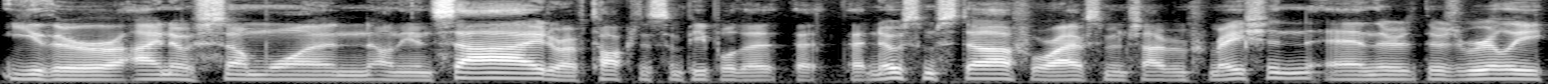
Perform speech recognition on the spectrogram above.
either I know someone on the inside or I've talked to some people that, that, that know some stuff or I have some inside information and there, there's really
